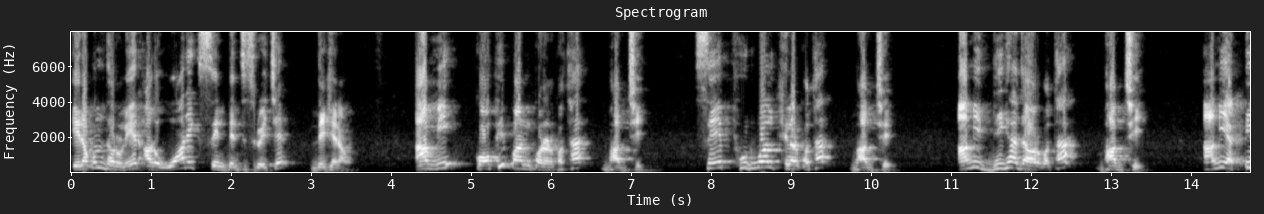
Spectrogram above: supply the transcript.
এরকম ধরনের আরও অনেক সেন্টেন্সেস রয়েছে। দেখে নাও। আমি কফি পান করার কথা ভাবছি। সে ফুটবল খেলার কথা ভাবছে। আমি দীঘা যাওয়ার কথা ভাবছি। আমি একটি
